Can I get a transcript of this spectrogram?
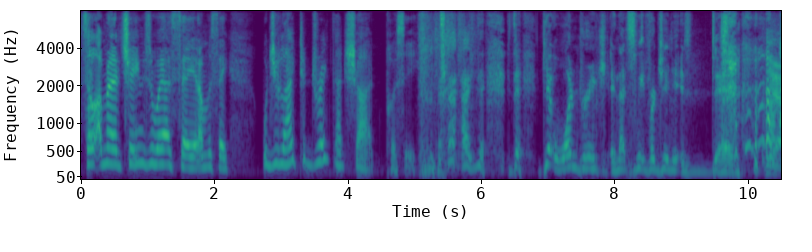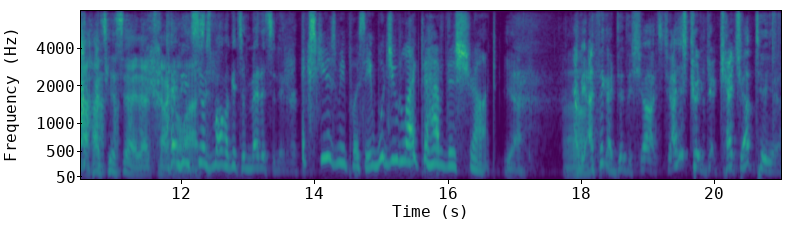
So I'm going to change the way I say it. I'm going to say, "Would you like to drink that shot, pussy?" Get one drink, and that sweet Virginia is dead. Yeah, I was going to say that's not I going to mean, as soon as Mama gets her medicine in her. Excuse me, pussy. Would you like to have this shot? yeah. I mean, uh, I think I did the shots too. I just couldn't get, catch up to you.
